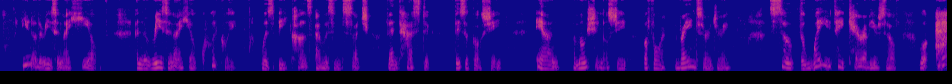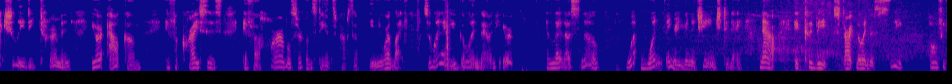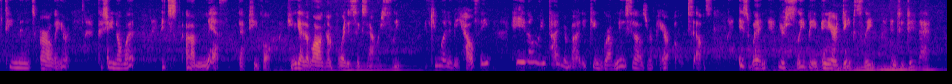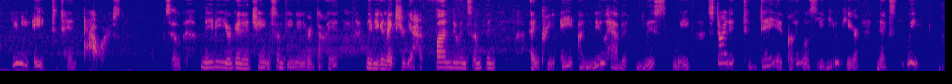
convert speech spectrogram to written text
you know the reason I healed. And the reason I healed quickly was because I was in such fantastic physical shape and emotional shape before the brain surgery. So the way you take care of yourself will actually determine your outcome if a crisis, if a horrible circumstance pops up in your life. So why don't you go on down here and let us know what one thing are you going to change today? Now, it could be start going to sleep, oh, 15 minutes earlier. Because you know what? It's a myth that people can get along on four to six hours sleep. If you want to be healthy, the only time your body can grow new cells, repair old cells, is when you're sleeping in your deep sleep. And to do that, you need eight to 10 hours. So maybe you're going to change something in your diet. Maybe you can make sure you have fun doing something and create a new habit this week Start it today, and I will see you here next week.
